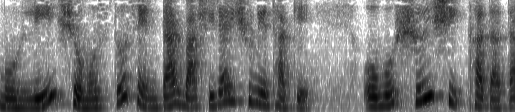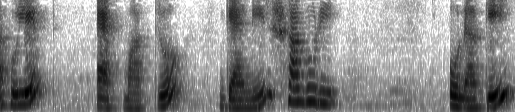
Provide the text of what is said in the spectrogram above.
মুরলি সমস্ত সেন্টারবাসীরাই শুনে থাকে। অবশ্যই শিক্ষাদাতা হলেন একমাত্র জ্ঞানের সাগরী। ওনাকেই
